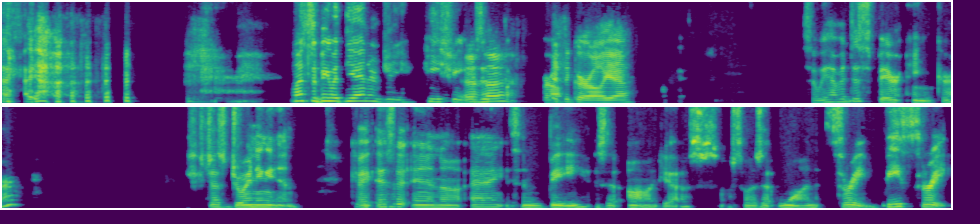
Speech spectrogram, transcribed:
Wants to be with the energy. He, she. Uh-huh. Is it uh-huh. It's a girl, yeah. So we have a despair anchor. She's just joining in. Okay, is it in uh, A? It's in B. Is it odd? Yes. So is it one? Three. B3.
